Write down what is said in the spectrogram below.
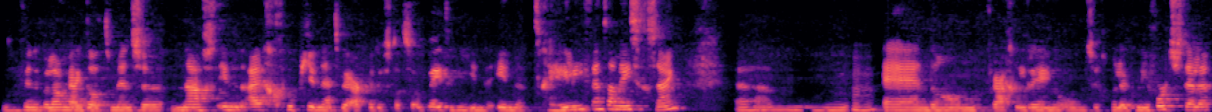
Dus we vinden het belangrijk dat mensen naast in hun eigen groepje netwerken. Dus dat ze ook weten wie in, de, in het gehele event aanwezig zijn. Um, mm-hmm. En dan vraagt iedereen om zich op een leuke manier voor te stellen.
